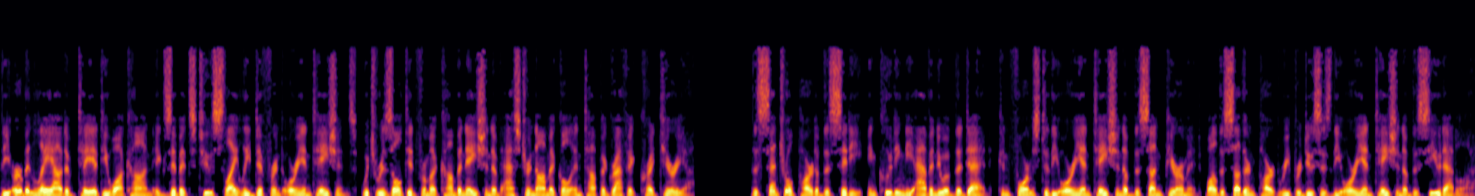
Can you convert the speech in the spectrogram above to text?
The urban layout of Teotihuacan exhibits two slightly different orientations, which resulted from a combination of astronomical and topographic criteria. The central part of the city, including the Avenue of the Dead, conforms to the orientation of the Sun Pyramid, while the southern part reproduces the orientation of the Ciudadela.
